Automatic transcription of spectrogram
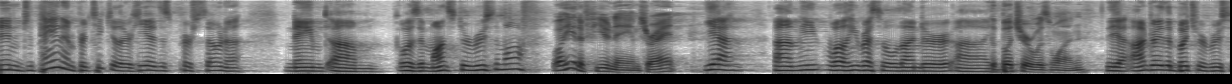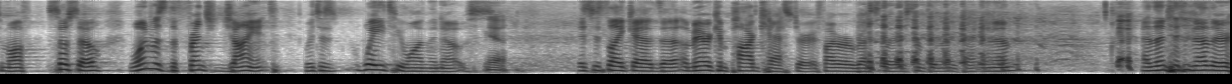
in Japan in particular, he had this persona named, um, what was it, Monster Roussimoff? Well, he had a few names, right? Yeah. Um, he, well, he wrestled under uh, The Butcher was one. Yeah, Andre the Butcher Roussimoff. So so. One was the French Giant, which is way too on the nose. Yeah. It's just like uh, the American podcaster if I were a wrestler or something like that, you know? And then another,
